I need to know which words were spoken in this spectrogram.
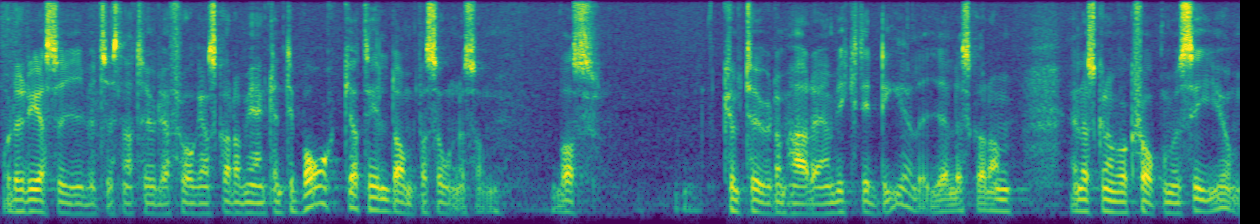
Och det reser givetvis naturliga frågan, ska de egentligen tillbaka till de personer som vars kultur de här är en viktig del i eller ska de, eller ska de vara kvar på museum?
